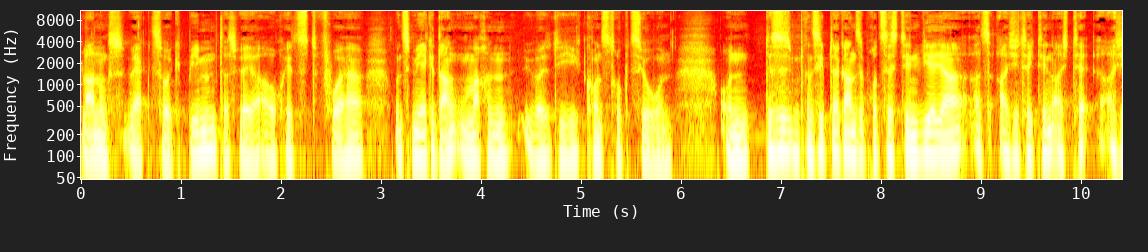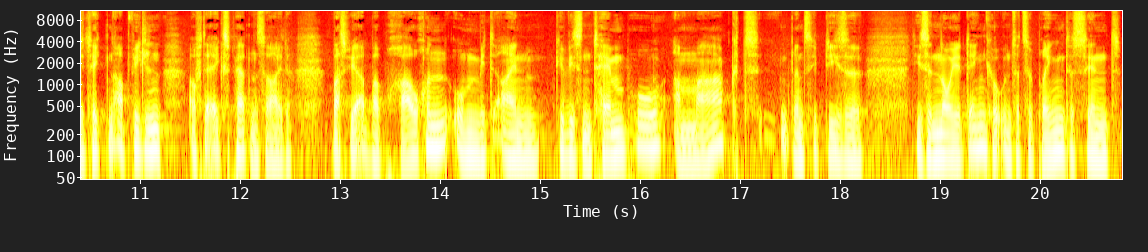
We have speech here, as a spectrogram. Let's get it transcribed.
Planungswerkzeug BIM, dass wir ja auch jetzt vorher uns mehr Gedanken machen über die Konstruktion. Und das ist im Prinzip der ganze Prozess, den wir ja als Architektinnen und Architekten abwickeln auf der Expertenseite. Was wir aber brauchen, um mit einem gewissen Tempo am Markt im Prinzip diese, diese neue Denke unterzubringen, das sind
